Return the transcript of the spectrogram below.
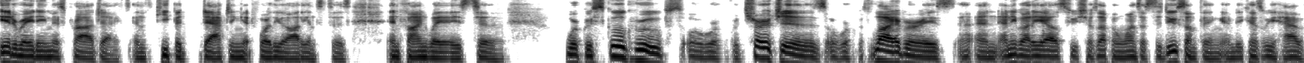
iterating this project and keep adapting it for the audiences and find ways to work with school groups or work with churches or work with libraries and anybody else who shows up and wants us to do something and because we have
